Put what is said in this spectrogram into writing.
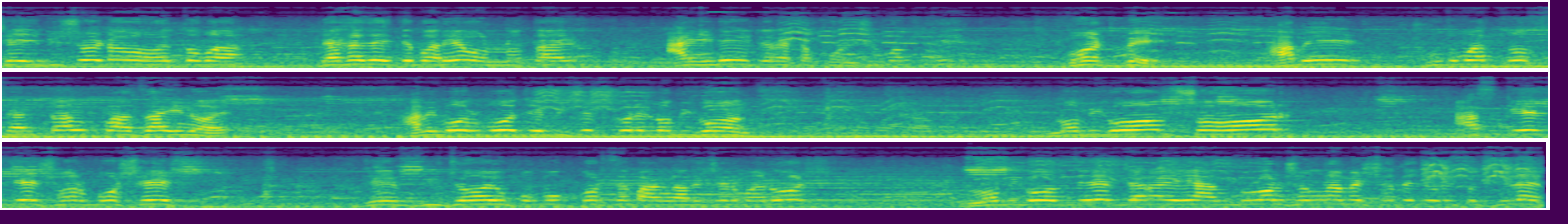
সেই বিষয়টাও হয়তোবা দেখা যাইতে পারে। অন্যথায় আইনে এটার একটা পরিসমাপ্তি ঘটবে। আমি শুধুমাত্র সেন্ট্রাল প্লাজাই নয়, আমি বলব যে বিশেষ করে নবীগঞ্জ। নবীগঞ্জ শহর আজকের যে সর্বশেষ যে বিজয় উপভোগ করছে বাংলাদেশের মানুষ, নবীগঞ্জের যারা এই আন্দোলন সংগ্রামের সাথে জড়িত ছিলেন,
